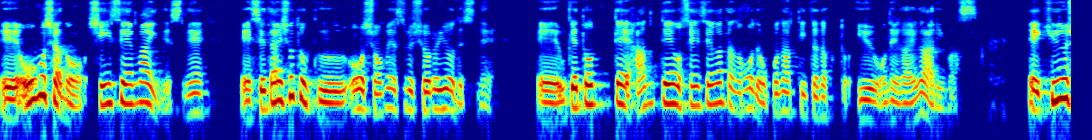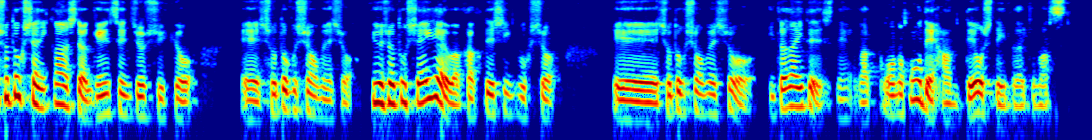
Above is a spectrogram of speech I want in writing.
え、応募者の申請前にですね、え、世帯所得を証明する書類をですね、え受け取って判定を先生方の方で行っていただくというお願いがあります。え給与所得者に関しては源泉徴収票、え所得証明書、給与所得者以外は確定申告書、え、所得証明書をいただいてですね、学校の方で判定をしていただきます。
